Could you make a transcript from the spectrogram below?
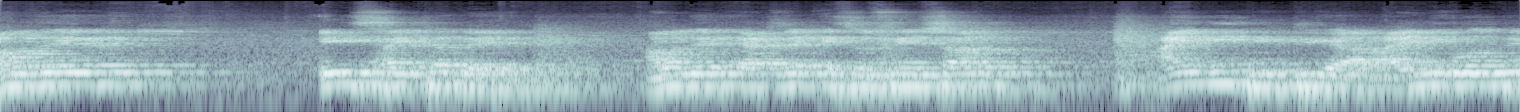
আমাদের এই সাইটটাতে আমাদের অ্যাথলেট অ্যাসোসিয়েশন আইনি দিক থেকে আইনি বলতে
